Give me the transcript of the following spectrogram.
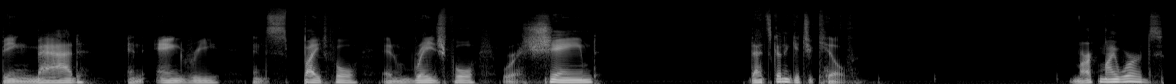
Being mad and angry and spiteful and rageful or ashamed, that's going to get you killed. Mark my words,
